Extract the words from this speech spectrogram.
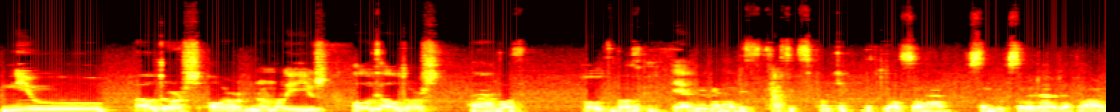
new authors or normally use old authors? Uh, both. Both. Both. Okay. Yeah, we're gonna have this classics project, but we also have some books over there that are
